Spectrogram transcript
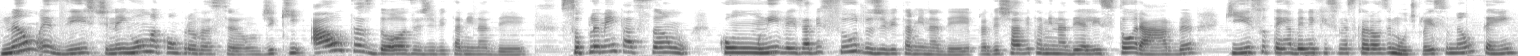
não existe nenhuma comprovação de que altas doses de vitamina D, suplementação com níveis absurdos de vitamina D, para deixar a vitamina D ali estourada, que isso tenha benefício na esclerose múltipla. Isso não tem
